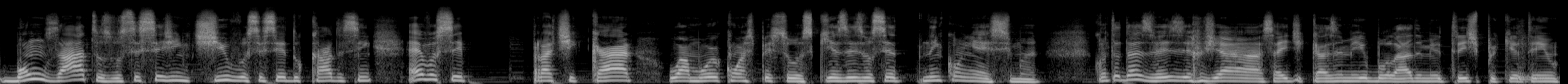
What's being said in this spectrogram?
bons atos, você ser gentil, você ser educado, assim, é você praticar o amor com as pessoas que às vezes você nem conhece, mano. Quantas das vezes eu já saí de casa meio bolado, meio triste porque eu tenho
